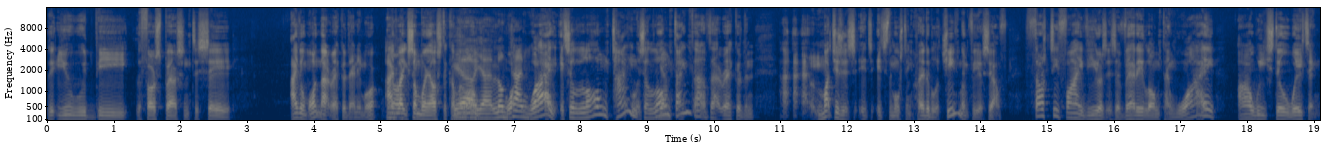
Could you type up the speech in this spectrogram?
that you would be the first person to say, I don't want that record anymore. No. I'd like someone else to come yeah, along. Yeah, yeah, long Wh- time. Why? It's a long time. It's a long yeah. time to have that record. And uh, uh, much as it's, it's, it's the most incredible achievement for yourself, 35 years is a very long time. Why are we still waiting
